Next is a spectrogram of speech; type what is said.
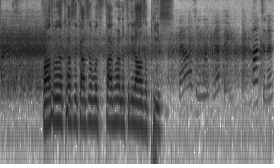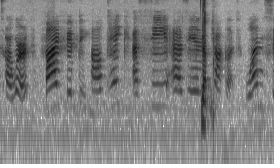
final spin. Follows one of the constant constant with five hundred fifty dollars a piece. Vowels are worth nothing. Consonants are worth five fifty. I'll take a C as in Yep. chocolate. One C.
